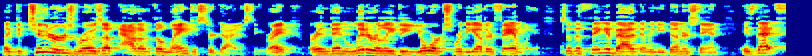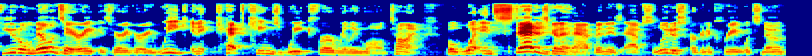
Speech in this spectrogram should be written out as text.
Like the Tudors rose up out of the Lancaster dynasty, right? Or and then literally the Yorks were the other family. So the thing about it that we need to understand is that feudal military is very, very weak, and it kept kings weak for a really long time. But what instead is going to happen is absolutists are going to create what's known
